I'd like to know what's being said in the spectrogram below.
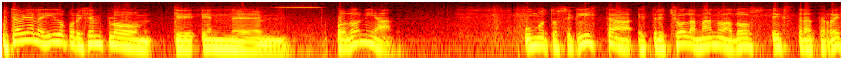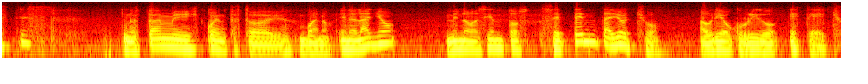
¿Usted había leído, por ejemplo, que en eh, Polonia un motociclista estrechó la mano a dos extraterrestres? No está en mis cuentas todavía. Bueno, en el año 1978 habría ocurrido este hecho.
